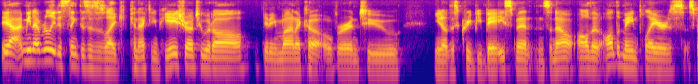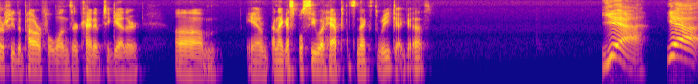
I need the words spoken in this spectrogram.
Yeah, I mean, I really just think this is like connecting Pietro to it all, getting Monica over into, you know, this creepy basement, and so now all the all the main players, especially the powerful ones, are kind of together. Um, and and I guess we'll see what happens next week. I guess. Yeah, yeah,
